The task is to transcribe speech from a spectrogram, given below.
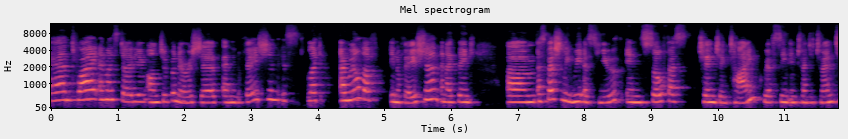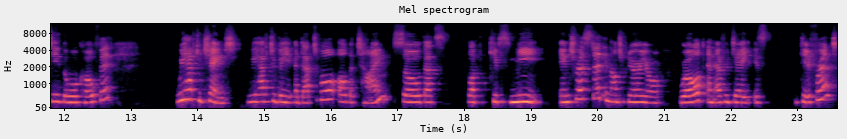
And why am I studying entrepreneurship and innovation is like, I really love innovation. And I think, um, especially we as youth in so fast changing time, we have seen in 2020, the whole COVID, we have to change. We have to be adaptable all the time. So that's what keeps me interested in entrepreneurial world and every day is different.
